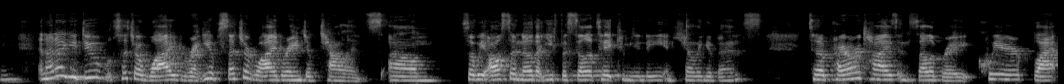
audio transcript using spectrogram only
And I know you do such a wide range, you have such a wide range of talents. Um, so we also know that you facilitate community and healing events to prioritize and celebrate queer, Black,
